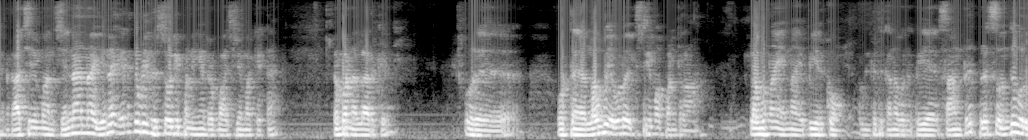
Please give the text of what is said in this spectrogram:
எனக்கு ஆச்சரியமாக இருந்துச்சு. என்னன்னா என்ன எனக்கு எப்படி இந்த ஸ்டோரி பண்ணீங்கன்னு ரொம்ப ஆச்சரியமாக கேட்டேன். ரொம்ப நல்லா இருக்கு. ஒரு ஒருத்தன் லவ் எவ்வளோ எக்ஸ்ட்ரீமாக பண்ணுறான் லவ்னா என்ன? எப்படி இருக்கும்? அப்படின்றதுக்கான ஒரு பெரிய சான்று. ப்ளஸ் வந்து ஒரு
